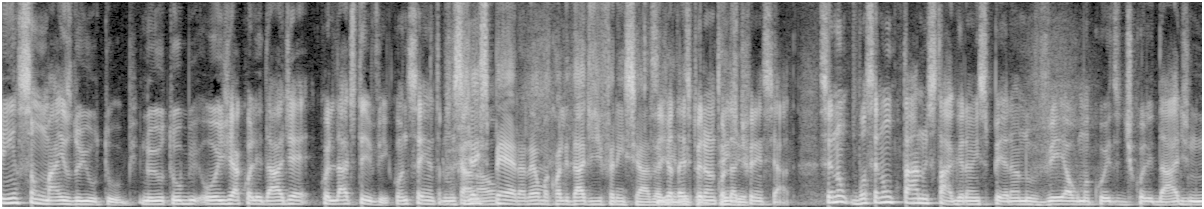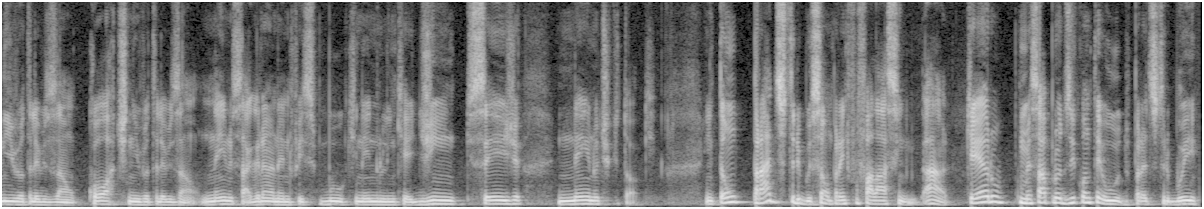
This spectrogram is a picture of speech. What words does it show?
pensam mais do YouTube. No YouTube, hoje, a qualidade é qualidade TV. Quando você entra no Você canal... já espera, né? Uma qualidade diferenciada. Você já no tá YouTube. esperando qualidade Entendi. diferenciada. Você não, você não tá no Instagram esperando ver alguma coisa de qualidade nível televisão, corte nível televisão. Nem no Instagram, nem no Facebook, nem no LinkedIn, que seja, nem no TikTok. Então, para distribuição, para a gente for falar assim, ah, quero começar a produzir conteúdo para distribuir,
